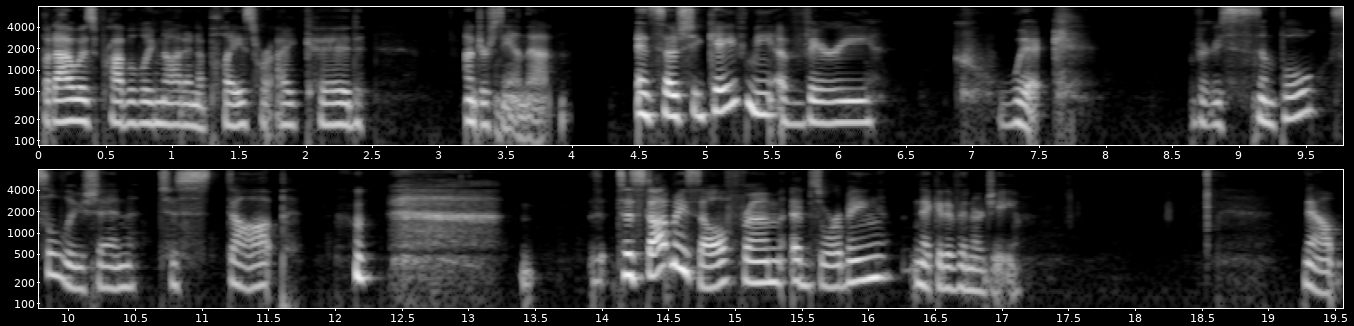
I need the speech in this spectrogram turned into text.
but I was probably not in a place where I could understand that. And so she gave me a very quick very simple solution to stop to stop myself from absorbing negative energy. Now,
